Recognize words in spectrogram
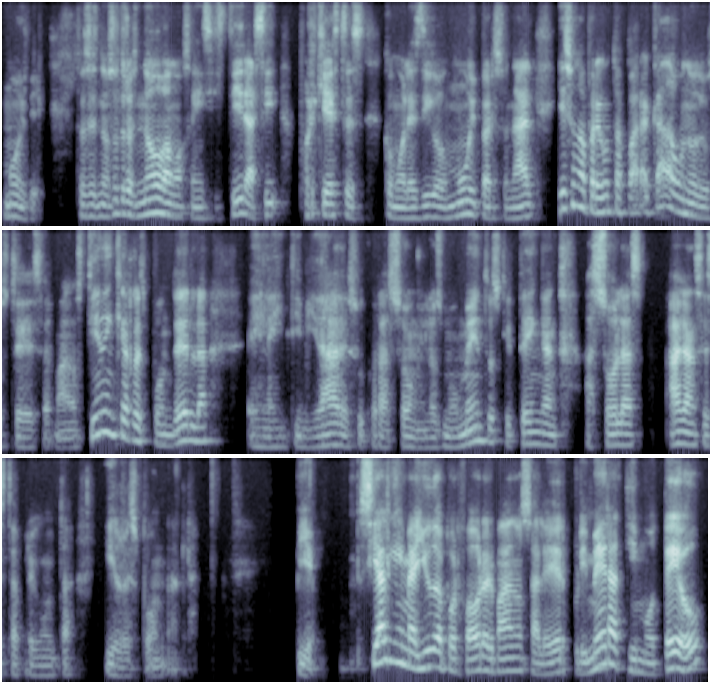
Muy bien. Entonces nosotros no vamos a insistir así porque esto es, como les digo, muy personal y es una pregunta para cada uno de ustedes, hermanos. Tienen que responderla en la intimidad de su corazón, en los momentos que tengan a solas, háganse esta pregunta y respóndanla. Bien, si alguien me ayuda, por favor, hermanos, a leer Primera Timoteo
